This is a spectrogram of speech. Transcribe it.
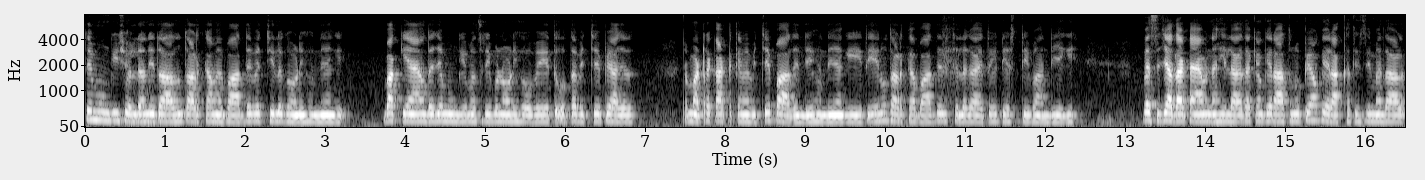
ਤੇ ਮੂੰਗੀ ਛੋਲਿਆਂ ਦੀ ਦਾਲ ਨੂੰ ਤੜਕਾ ਮੈਂ ਬਾਅਦ ਦੇ ਵਿੱਚ ਹੀ ਲਗਾਉਣੀ ਹੁੰਦੀ ਹੈਗੀ। ਬਾਕੀ ਐਂ ਹੁੰਦਾ ਜੇ ਮੂੰਗੀ ਮਸਰੀ ਬਣਾਉਣੀ ਹੋਵੇ ਤੇ ਉਹ ਤਾਂ ਵਿੱਚੇ ਪਿਆਜ਼, ਟਮਾਟਰ ਕੱਟ ਕੇ ਮੈਂ ਵਿੱਚੇ ਪਾ ਦਿੰਦੀ ਹੁੰਦੀ ਹੈਗੀ ਤੇ ਇਹਨੂੰ ਤੜਕਾ ਬਾਅਦ ਦੇ ਵਿੱਚ ਲਗਾਏ ਤੋਂ ਹੀ ਟੇਸਟੀ ਬਣਦੀ ਹੈਗੀ। ਵੈਸੇ ਜ਼ਿਆਦਾ ਟਾਈਮ ਨਹੀਂ ਲੱਗਦਾ ਕਿਉਂਕਿ ਰਾਤ ਨੂੰ ਭਿਉਂ ਕੇ ਰੱਖਤੀ ਸੀ ਮੈਂ ਦਾਲ।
